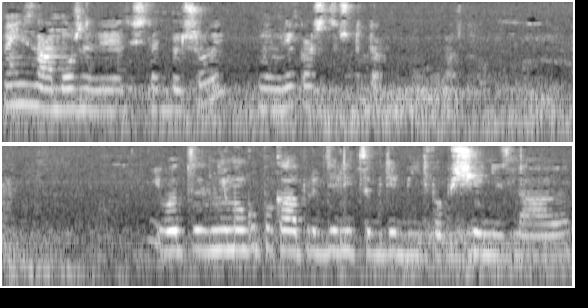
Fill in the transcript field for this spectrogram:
Ну, не знаю, можно ли это считать большой, но мне кажется, что да, можно. И вот не могу пока определиться, где бить, вообще не знаю.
